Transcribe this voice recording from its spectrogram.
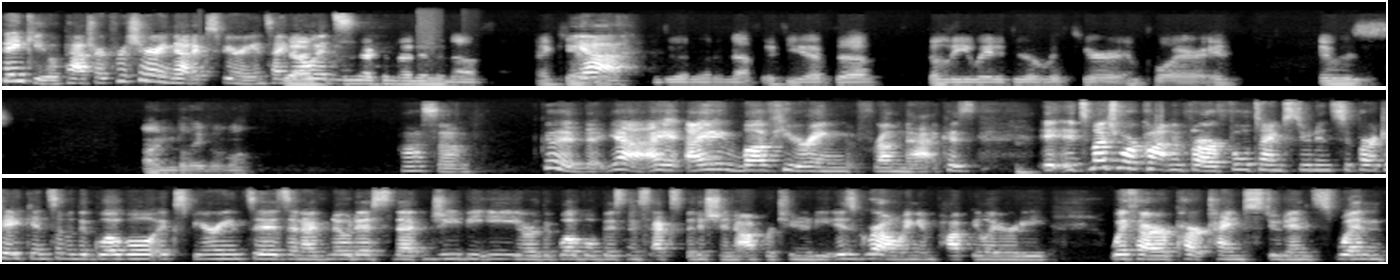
thank you, Patrick, for sharing that experience. I yeah, know I it's recommended enough. I can't yeah. do it enough. If you have the the leeway to do it with your employer, it it was unbelievable. Awesome. Good. Yeah, I, I love hearing from that because it, it's much more common for our full time students to partake in some of the global experiences. And I've noticed that GBE or the Global Business Expedition opportunity is growing in popularity with our part time students when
